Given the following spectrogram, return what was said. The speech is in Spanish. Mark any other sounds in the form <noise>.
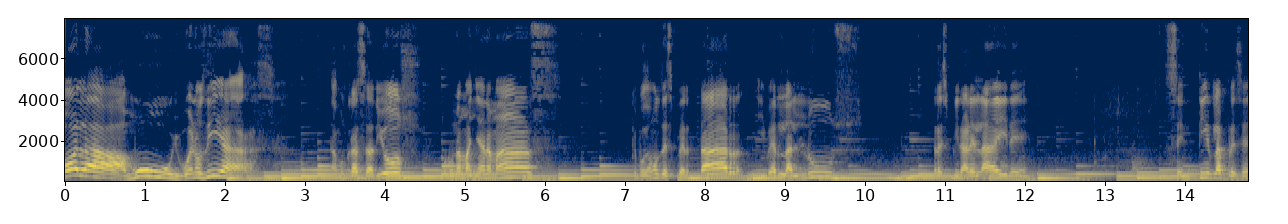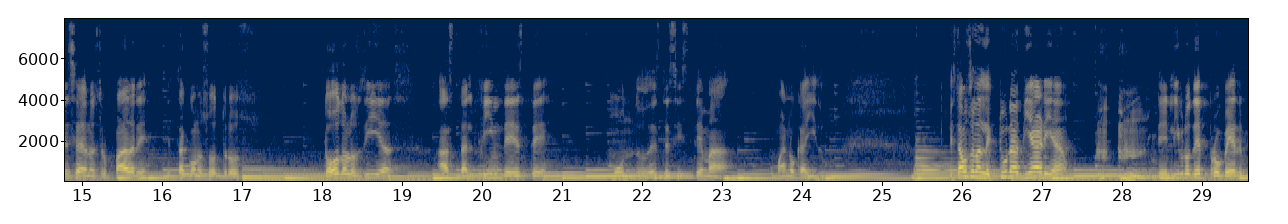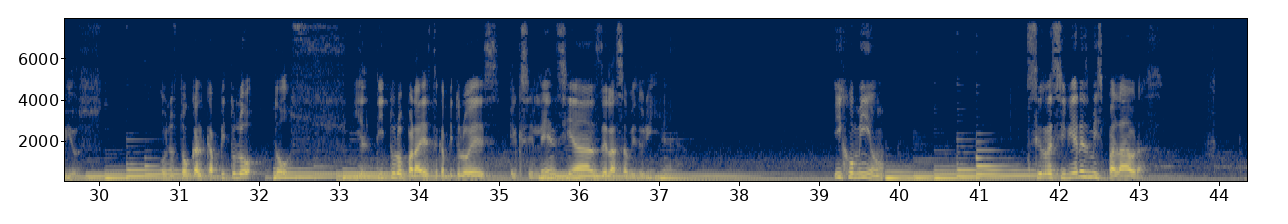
Hola, muy buenos días. Damos gracias a Dios por una mañana más que podemos despertar y ver la luz, respirar el aire, sentir la presencia de nuestro Padre que está con nosotros todos los días hasta el fin de este mundo, de este sistema humano caído. Estamos en la lectura diaria <clears throat> del libro de Proverbios. Hoy nos toca el capítulo 2 y el título para este capítulo es Excelencias de la Sabiduría. Hijo mío, si recibieres mis palabras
